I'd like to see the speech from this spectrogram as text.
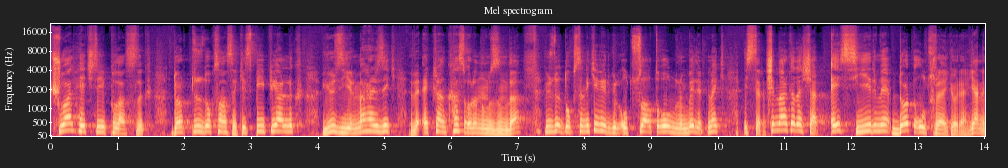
QL HD Plus'lık 498 PPR'lık 120 Hz'lik ve ekran kas oranımızın da %92,36 olduğunu belirtmek isterim. Şimdi arkadaşlar S24 Ultra'ya göre yani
